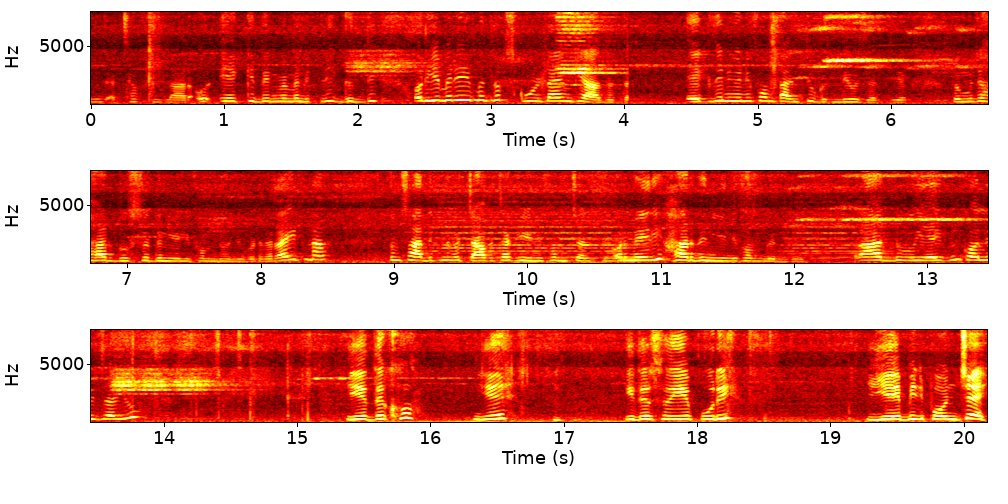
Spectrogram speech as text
मुझे अच्छा फील आ रहा और एक ही दिन में मैंने इतनी गंदी। और ये मेरी मतलब स्कूल टाइम की आदत है। एक दिन यूनिफॉर्म पहनती हूँ, गंदी हो जाती है। तो मुझे हर दूसरे दिन यूनिफॉर्म धोनी पड़ता है। राइट ना? तुम साथ इतने बच्चा बच्चा के यूनिफॉर्म चलती है। और मेरी हर दिन यूनिफॉर्म गंदी। और दो- एक दिन कॉलेज आई हूँ। ये देखो, ये, इधर से ये पूरी, ये भी पहुँचे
